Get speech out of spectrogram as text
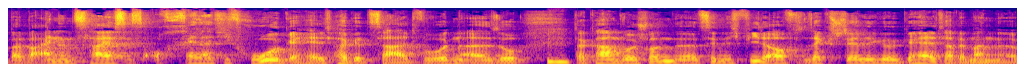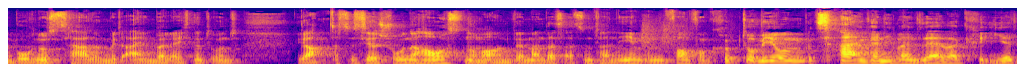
bei Binance heißt es auch relativ hohe Gehälter gezahlt wurden. Also mhm. da kamen wohl schon äh, ziemlich viele auf sechsstellige Gehälter, wenn man äh, Bonuszahlungen mit einberechnet. Und ja, das ist ja schon eine Hausnummer. Und wenn man das als Unternehmen in Form von Kryptowährungen bezahlen kann, die man selber kreiert,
